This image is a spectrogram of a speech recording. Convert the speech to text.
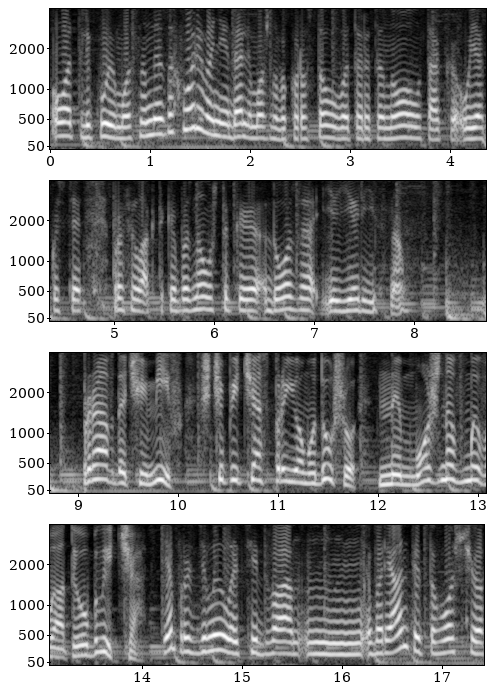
от лікуємо основне захворювання, і далі можна використовувати ретинол так у якості профілактики, бо знову ж таки доза є різна. Правда чи міф, що під час прийому душу не можна вмивати обличчя? Я б розділила ці два м, варіанти, того що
